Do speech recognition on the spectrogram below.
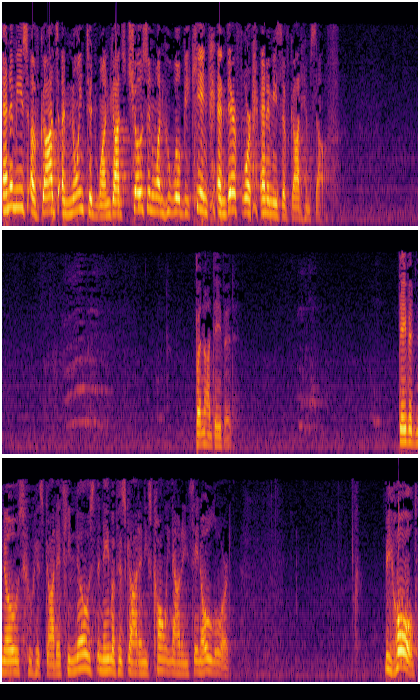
Enemies of God's anointed one, God's chosen one who will be king, and therefore enemies of God himself. But not David. David knows who his God is. He knows the name of his God, and he's calling out and he's saying, Oh Lord. Behold,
